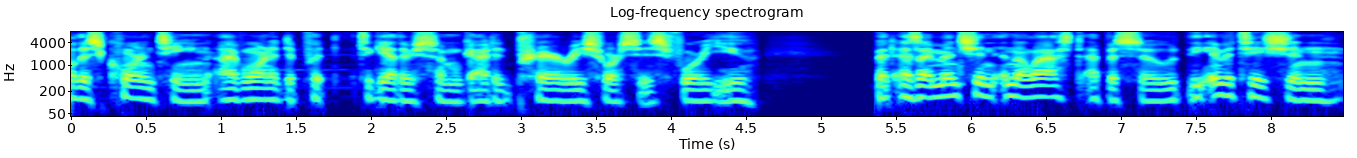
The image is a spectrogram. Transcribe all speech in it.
All this quarantine, I've wanted to put together some guided prayer resources for you. But as I mentioned in the last episode, the invitation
